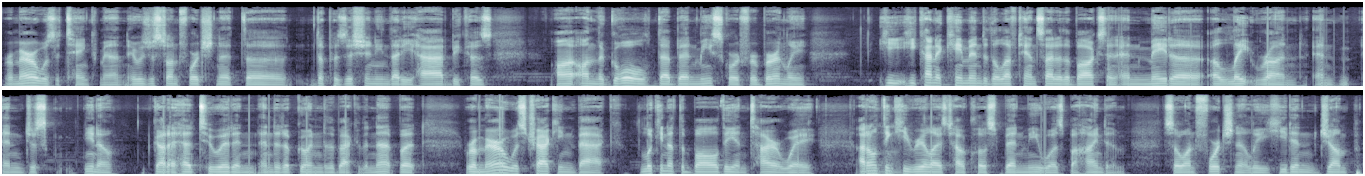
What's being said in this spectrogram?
Romero was a tank, man. It was just unfortunate the the positioning that he had because on, on the goal that Ben Mee scored for Burnley, he, he kind of came into the left hand side of the box and, and made a, a late run and and just you know got ahead to it and ended up going into the back of the net. But Romero was tracking back, looking at the ball the entire way. I don't think he realized how close Ben Mee was behind him. So unfortunately, he didn't jump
